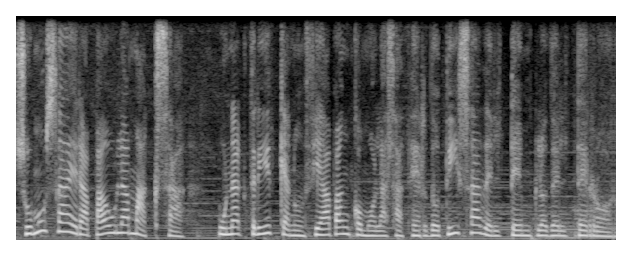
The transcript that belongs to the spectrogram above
Su musa era Paula Maxa, una actriz que anunciaban como la sacerdotisa del Templo del Terror.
